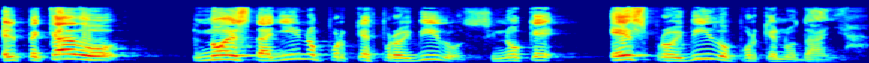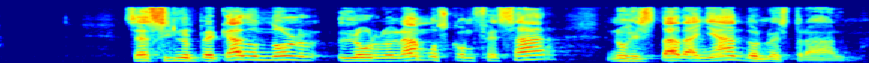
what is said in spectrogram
el pecado no es dañino porque es prohibido, sino que es prohibido porque nos daña. O sea, si el pecado no lo logramos confesar, nos está dañando nuestra alma.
